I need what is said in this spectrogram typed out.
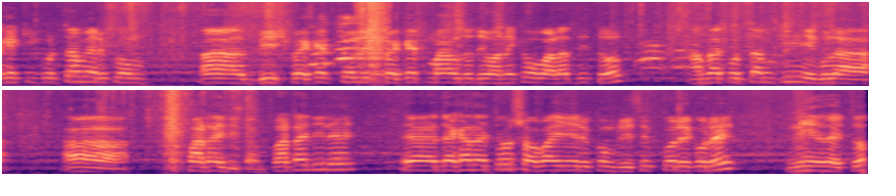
আগে কি করতাম, এরকম বিশ প্যাকেট, চল্লিশ প্যাকেট মাল যদি অনেকে অর্ডার দিত, আমরা করতাম কি, এগুলা পাঠাই দিতাম। পাঠাই দিলে দেখা যাইতো সবাই এরকম রিসিভ করে করে নিয়ে যাইতো।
